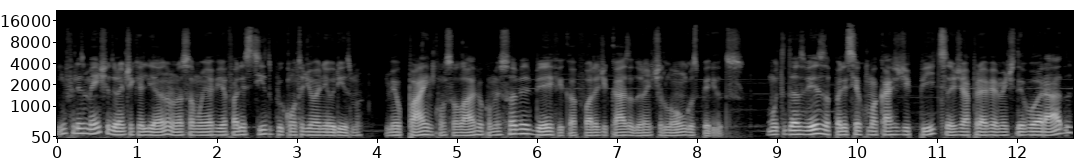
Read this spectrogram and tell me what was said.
Infelizmente, durante aquele ano, nossa mãe havia falecido por conta de um aneurisma. Meu pai, inconsolável, começou a beber e ficar fora de casa durante longos períodos. Muitas das vezes aparecia com uma caixa de pizza já previamente devorada,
